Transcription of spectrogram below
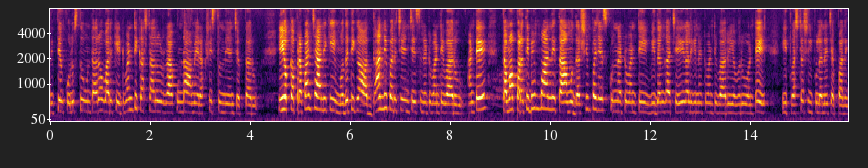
నిత్యం కొలుస్తూ ఉంటారో వారికి ఎటువంటి కష్టాలు రాకుండా ఆమె రక్షిస్తుంది అని చెప్తారు. ఈ యొక్క ప్రపంచానికి మొదటిగా అర్ధాన్ని పరిచయం చేసినటువంటి వారు అంటే తమ ప్రతిబింబాన్ని తాము దర్శింపజేసుకున్నటువంటి విధంగా చేయగలిగినటువంటి వారు ఎవరు అంటే ఈ త్వష్ట శిల్పులనే చెప్పాలి.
